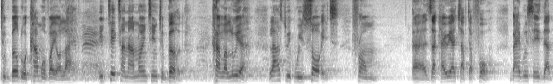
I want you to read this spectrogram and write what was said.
to build will come over your life. Amen. It takes an anointing to build. Hallelujah. Last week we saw it from uh, Zechariah chapter 4. Bible says that,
